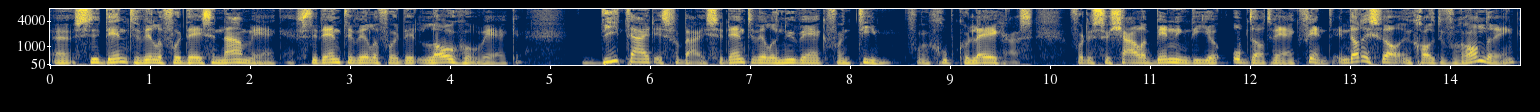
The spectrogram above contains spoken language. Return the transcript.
Uh, studenten willen voor deze naam werken. Studenten willen voor dit logo werken. Die tijd is voorbij. Studenten willen nu werken voor een team, voor een groep collega's, voor de sociale binding die je op dat werk vindt. En dat is wel een grote verandering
